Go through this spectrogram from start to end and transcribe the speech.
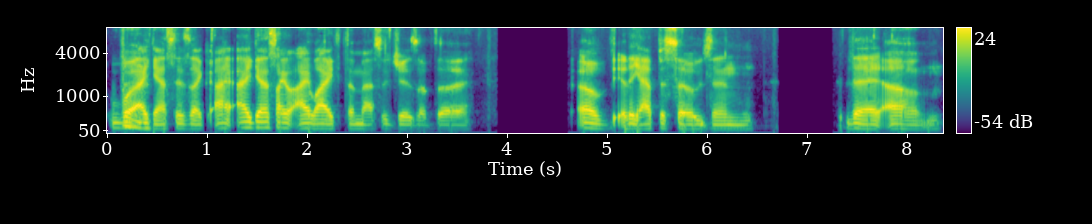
what I guess is like I I guess I I like the messages of the of the episodes and that um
